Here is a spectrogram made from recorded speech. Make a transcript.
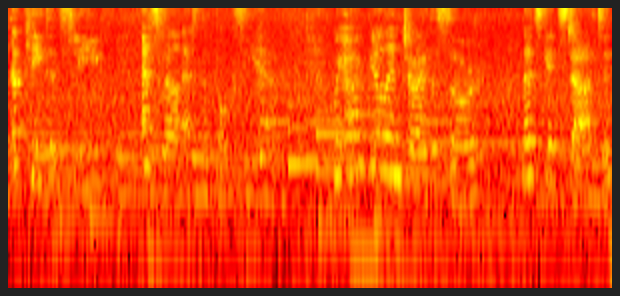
the pleated sleeve as well as the boxy hem. We hope you'll enjoy the sew. Let's get started.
